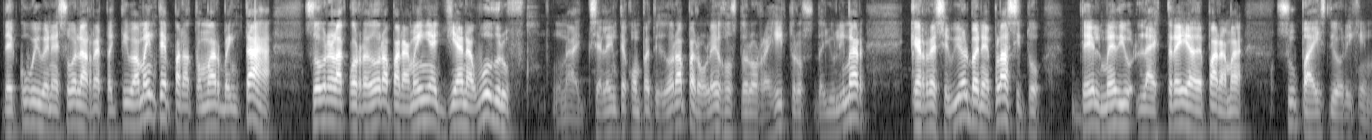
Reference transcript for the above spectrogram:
de Cuba y Venezuela respectivamente para tomar ventaja sobre la corredora panameña Gianna Woodruff, una excelente competidora pero lejos de los registros de Yulimar, que recibió el beneplácito del medio La Estrella de Panamá, su país de origen.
